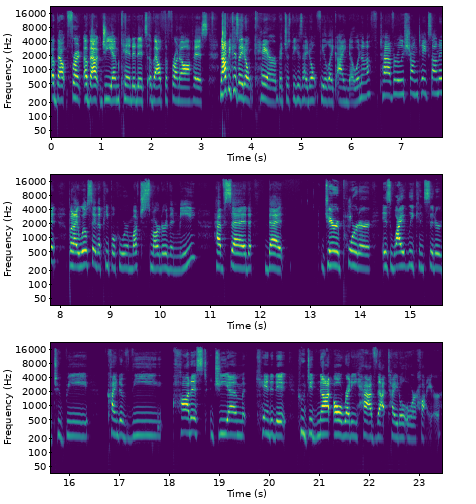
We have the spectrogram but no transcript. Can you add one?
about front about GM candidates about the front office not because I don't care but just because I don't feel like I know enough to have really strong takes on it but I will say that people who are much smarter than me have said that Jared Porter is widely considered to be kind of the hottest GM candidate who did not already have that title or higher.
